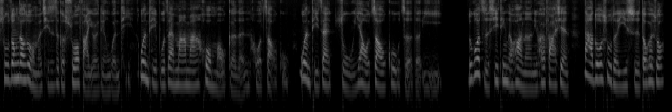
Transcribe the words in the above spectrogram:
书中告诉我们，其实这个说法有一点问题。问题不在妈妈或某个人或照顾，问题在主要照顾者的意义。如果仔细听的话呢，你会发现大多数的医师都会说，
